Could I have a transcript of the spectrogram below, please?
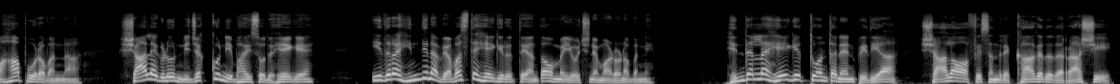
ಮಹಾಪೂರವನ್ನ ಶಾಲೆಗಳು ನಿಜಕ್ಕೂ ನಿಭಾಯಿಸೋದು ಹೇಗೆ? ಇದರ ಹಿಂದಿನ ವ್ಯವಸ್ಥೆ ಹೇಗಿರುತ್ತೆ ಅಂತ ಒಮ್ಮೆ ಯೋಚನೆ ಮಾಡೋಣ ಬನ್ನಿ. ಹಿಂದೆಲ್ಲ ಹೇಗಿತ್ತು ಅಂತ ನೆನ್ಪಿದ್ಯಾ? ಶಾಲಾ ಆಫೀಸ್ ಅಂದ್ರೆ ಕಾಗದದ ರಾಶಿ,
